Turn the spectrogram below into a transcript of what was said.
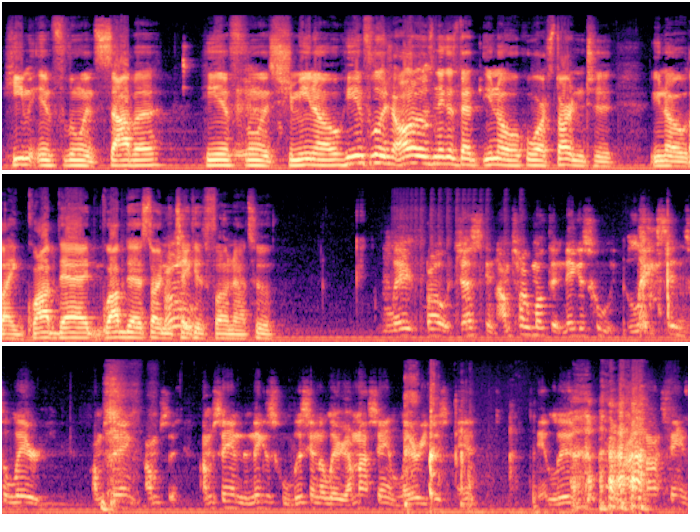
He influenced Saba. He influenced Smino. He influenced all those niggas that you know who are starting to, you know, like Guapdad. Guab Dad's starting to take his flow now too. Larry, bro, Justin, I'm talking about the niggas who listen to Larry. I'm saying, I'm saying, I'm saying the niggas who listen to Larry. I'm not saying Larry just and, and live. I'm not saying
